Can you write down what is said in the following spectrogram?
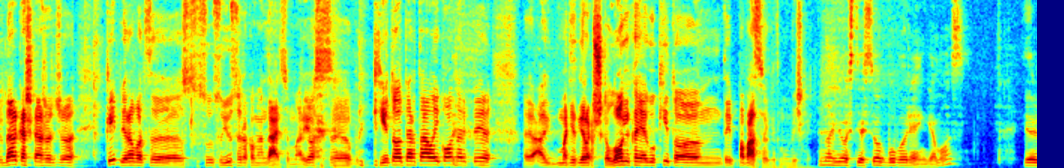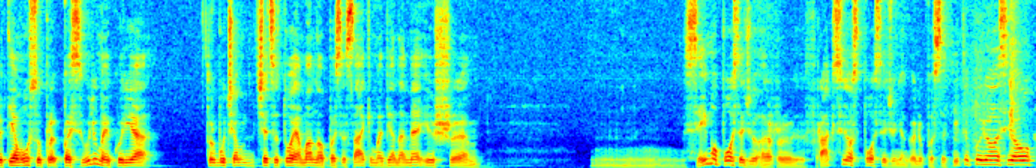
dar kažką, žodžiu, kaip yra va, su, su jūsų rekomendacijom, ar jos e, kito per tą laikotarpį, e, matyt, yra kažkokia logika, jeigu kito, tai papasakokit mums biškai. Na, jos tiesiog buvo rengiamos ir tie mūsų pasiūlymai, kurie, turbūt čia, čia cituoja mano pasisakymą viename iš Mm, Seimo posėdžių ar frakcijos posėdžių, negaliu pasakyti, kurios jau,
